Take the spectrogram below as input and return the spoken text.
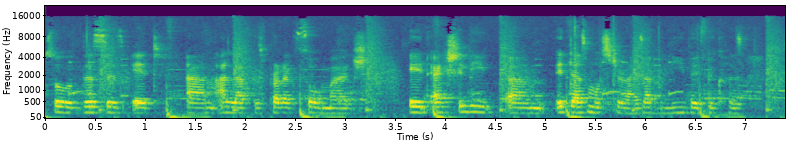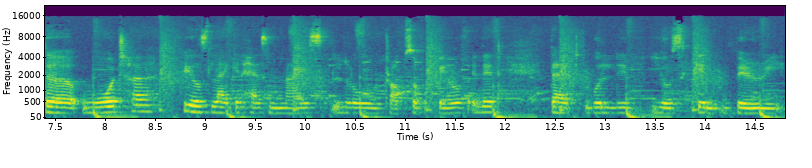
So this is it. Um, I love this product so much. It actually, um, it does moisturize. I believe it because the water feels like it has nice little drops of oil in it that will leave your skin very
